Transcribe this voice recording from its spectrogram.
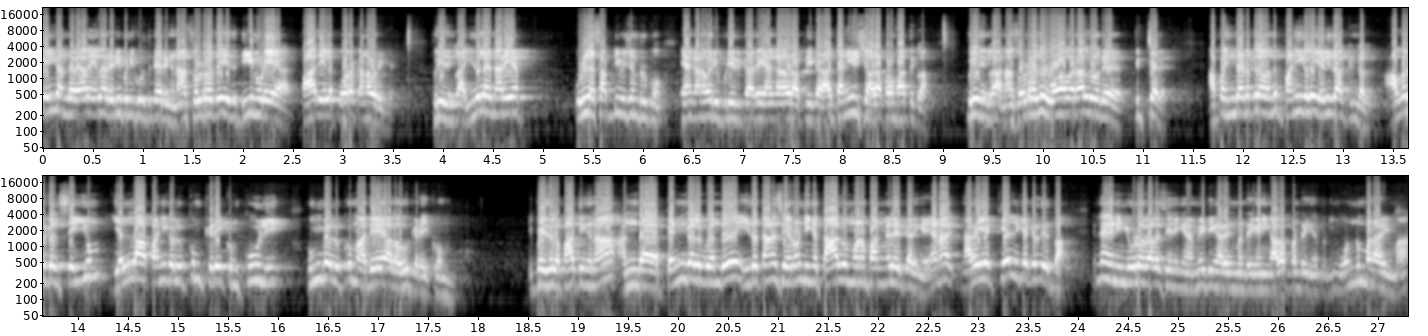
கைக்கு அந்த வேலையெல்லாம் ரெடி பண்ணி கொடுத்துட்டே இருங்க. நான் சொல்றது இது தீனுடைய பாதையில போற கணவருக்கு புரியுதுங்களா? இதுல நிறைய உள்ள சப்டிவிஷன் இருக்கும். என் கணவர் இப்படி இருக்காரு என் கணவர் அப்படி இருக்காரு. அது தனி விஷயம். அது அப்புறம் பாத்துக்கலாம் புரியுதுங்களா? நான் சொல்றது ஓவரால் ஒரு பிக்சர் அப்ப இந்த இடத்துல வந்து பணிகளை எளிதாக்குங்கள். அவர்கள் செய்யும் எல்லா பணிகளுக்கும் கிடைக்கும் கூலி உங்களுக்கும் அதே அளவு கிடைக்கும். இப்ப இதுல பாத்தீங்கன்னா அந்த பெண்களுக்கு வந்து இதை தானே செய்யறோம் நீங்க தாழ்வு மனப்பான்மையில இருக்காதீங்க. ஏன்னா நிறைய கேள்வி கேட்கறது இதுதான். என்ன நீங்க இவ்வளவு வேலை செய்றீங்க? மீட்டிங் அரேஞ்ச் பண்றீங்க. நீங்க அதை பண்றீங்க. நீங்க ஒண்ணும் பண்ணாதீங்கம்மா.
